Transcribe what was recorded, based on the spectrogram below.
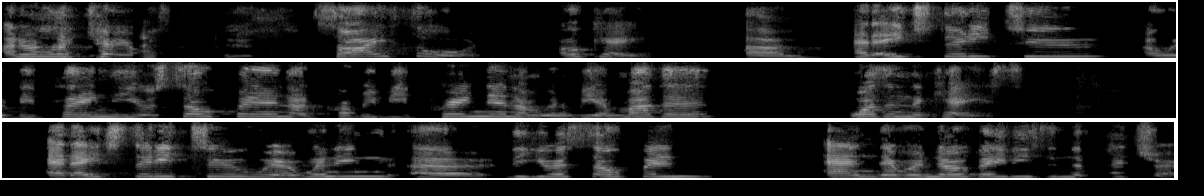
I don't like chaos. So i thought okay um, at age 32 I would be playing the US Open, I'd probably be pregnant, I'm going to be a mother. Wasn't the case. At age 32, we we're winning uh, the US Open, and there were no babies in the picture.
